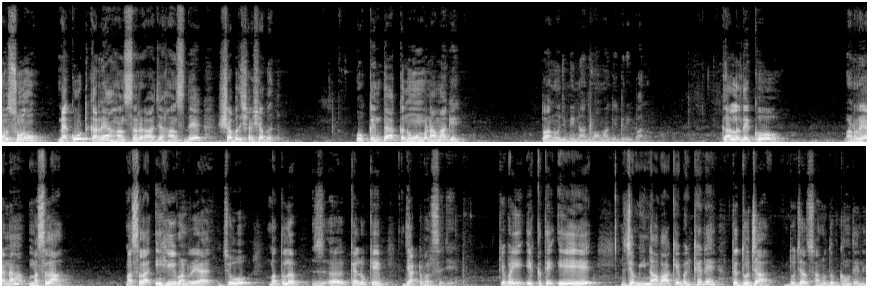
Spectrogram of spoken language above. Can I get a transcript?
ਹੁਣ ਸੁਣੋ ਮੈਂ ਕੋਟ ਕਰ ਰਿਹਾ ਹੰਸਰਾਜ ਹੰਸ ਦੇ ਸ਼ਬਦ ਸ਼ਾ ਸ਼ਬਦ। ਉਹ ਕਹਿੰਦਾ ਕਾਨੂੰਨ ਬਣਾਵਾਂਗੇ ਤੁਹਾਨੂੰ ਜ਼ਮੀਨਾਂ ਦਿਵਾਵਾਂਗੇ ਗਰੀਬਾਂ ਨੂੰ। ਗੱਲ ਦੇਖੋ ਬਣ ਰਿਹਾ ਨਾ ਮਸਲਾ। ਮਸਲਾ ਇਹੀ ਬਣ ਰਿਹਾ ਹੈ ਜੋ ਮਤਲਬ ਕਹਿ ਲੋ ਕਿ ਜੱਟ ਵਰਸ ਜੇ। ਕਿ ਬਈ ਇੱਕ ਤੇ ਇਹ ਜ਼ਮੀਨਾਂ ਵਾ ਕੇ ਬੈਠੇ ਨੇ ਤੇ ਦੂਜਾ ਦੂਜਾ ਸਾਨੂੰ ਦਬਕਾਉਂਦੇ ਨੇ।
